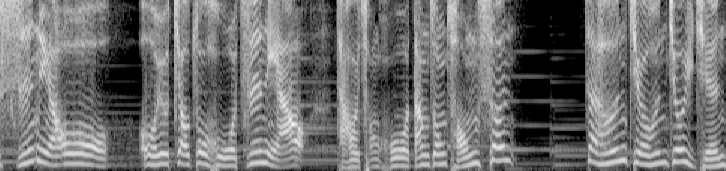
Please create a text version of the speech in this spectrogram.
死鸟哦，哦，又叫做火之鸟，它会从火当中重生。在很久很久以前，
